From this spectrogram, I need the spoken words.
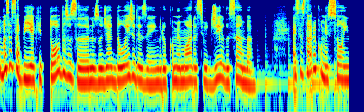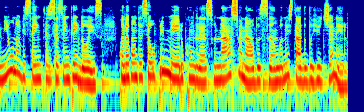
E você sabia que todos os anos, no dia 2 de dezembro, comemora-se o Dia do Samba? Essa história começou em 1962, quando aconteceu o primeiro Congresso Nacional do Samba no estado do Rio de Janeiro.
